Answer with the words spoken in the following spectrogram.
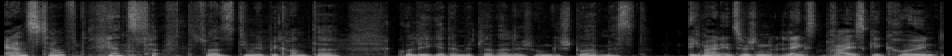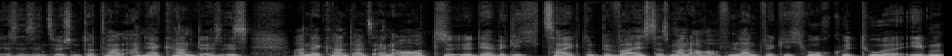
Ernsthaft? Ernsthaft. Das war ein ziemlich bekannter Kollege, der mittlerweile schon gestorben ist ich meine, inzwischen längst preisgekrönt, es ist inzwischen total anerkannt, es ist anerkannt als ein Ort, äh, der wirklich zeigt und beweist, dass man auch auf dem Land wirklich Hochkultur eben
